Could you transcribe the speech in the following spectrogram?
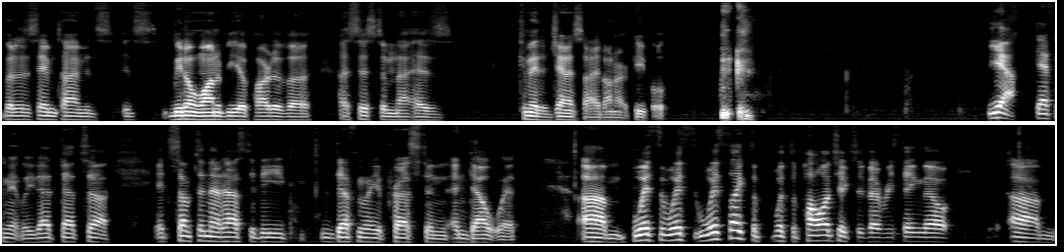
but at the same time, it's it's we don't want to be a part of a a system that has committed genocide on our people. Yeah, definitely. That that's uh it's something that has to be definitely oppressed and, and dealt with. Um with with with like the with the politics of everything though, um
